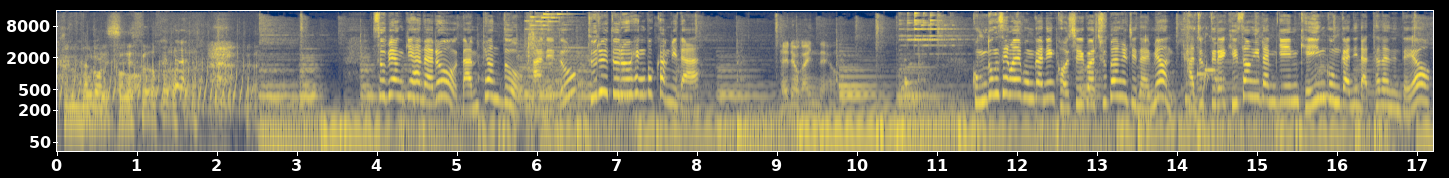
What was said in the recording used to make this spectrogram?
그건 모르겠어요. 소변기 하나로 남편도 아내도 두루두루 행복합니다. 배려가 있네요. 공동생활 공간인 거실과 주방을 지나면 가족들의 기성이 담긴 개인 공간이 나타나는데요.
